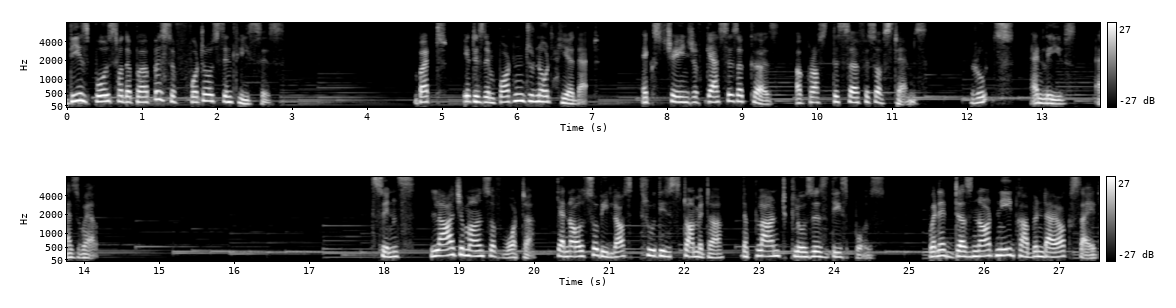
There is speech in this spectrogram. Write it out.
these pores for the purpose of photosynthesis. But it is important to note here that exchange of gases occurs across the surface of stems, roots, and leaves as well. Since large amounts of water can also be lost through these stomata, the plant closes these pores when it does not need carbon dioxide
